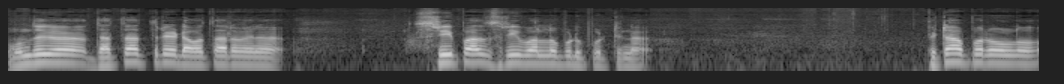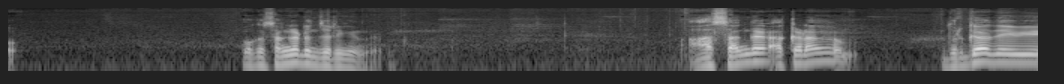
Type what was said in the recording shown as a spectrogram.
ముందుగా దత్తాత్రేయుడు అవతారమైన శ్రీపాద శ్రీవల్లభుడు పుట్టిన పిఠాపురంలో ఒక సంఘటన జరిగింది. ఆ సంఘ అక్కడ దుర్గాదేవి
